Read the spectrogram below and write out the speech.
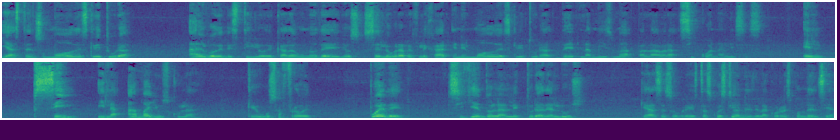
Y hasta en su modo de escritura, algo del estilo de cada uno de ellos se logra reflejar en el modo de escritura de la misma palabra psicoanálisis. El psi y la A mayúscula que usa Freud puede, siguiendo la lectura de Alush que hace sobre estas cuestiones de la correspondencia,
